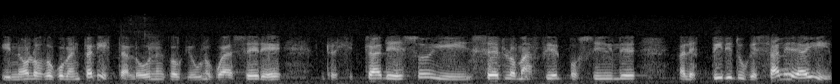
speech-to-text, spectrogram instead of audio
y no los documentalistas. Lo único que uno puede hacer es registrar eso y ser lo más fiel posible al espíritu que sale de ahí,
